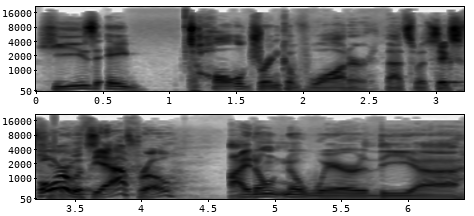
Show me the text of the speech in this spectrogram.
He's a tall drink of water. That's what Six four with the afro. I don't know where the uh,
